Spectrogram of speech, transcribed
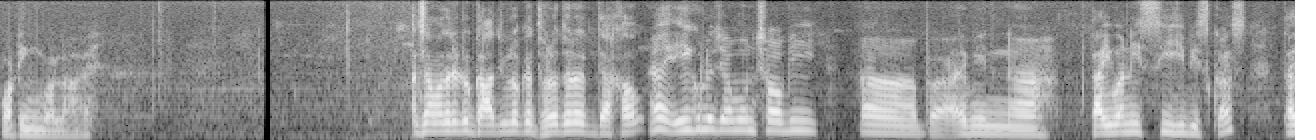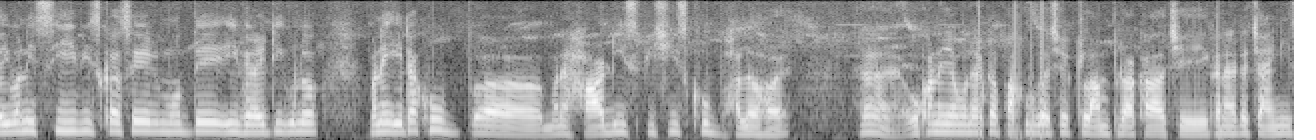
পটিং বলা হয়। আচ্ছা আমাদের একটু গাছগুলোকে ধরে ধরে দেখাও। হ্যাঁ এইগুলো যেমন সবই আই মিন তাইওয়ানি সি হিবিসকাস। তাইওয়ানি সি হিবিসকাসের মধ্যে এই ভ্যারাইটিগুলো মানে এটা খুব মানে হার্ডি স্পিসিস খুব ভালো হয়। হ্যাঁ ওখানে যেমন একটা পাকু গাছে ক্লাম্প রাখা আছে এখানে একটা চাইনিজ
